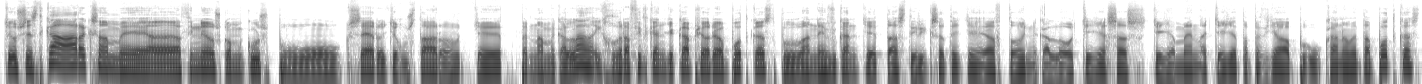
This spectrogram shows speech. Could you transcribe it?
και ουσιαστικά άραξα με Αθηναίους κομικούς που ξέρω και γουστάρω και περνάμε καλά. Ηχογραφήθηκαν και κάποια ωραία podcast που ανέβηκαν και τα στηρίξατε και αυτό είναι καλό και για σας και για μένα και για τα παιδιά που κάναμε τα podcast.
